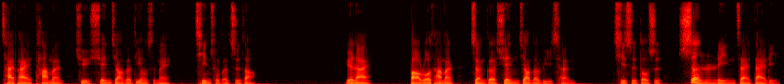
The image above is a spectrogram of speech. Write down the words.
差派他们去宣教的弟兄姊妹清楚的知道，原来保罗他们整个宣教的旅程，其实都是圣灵在带领，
